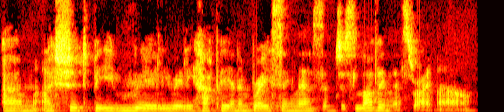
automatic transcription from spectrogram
um, I should be really, really happy and embracing this and just loving this right now.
